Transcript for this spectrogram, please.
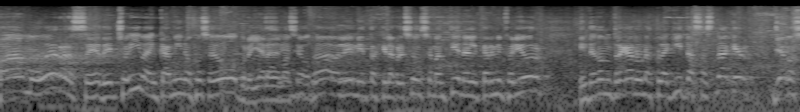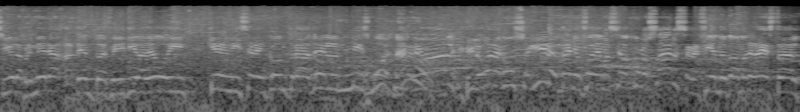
Va a moverse, de hecho iba en camino José Dodo, pero ya era demasiado tarde, mientras que la presión se mantiene en el carril inferior, intentando entregar unas plaquitas a Snacker, ya consiguió la primera, atento definitiva de Odi, quiere iniciar en contra del mismo ¡Oh, rival y lo van a conseguir, el daño fue demasiado colosal, se defiende de todas maneras Estral,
